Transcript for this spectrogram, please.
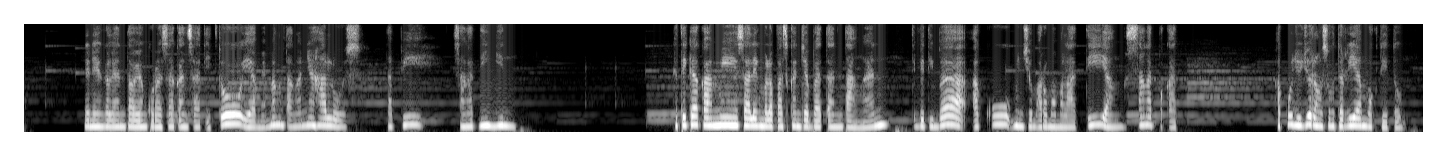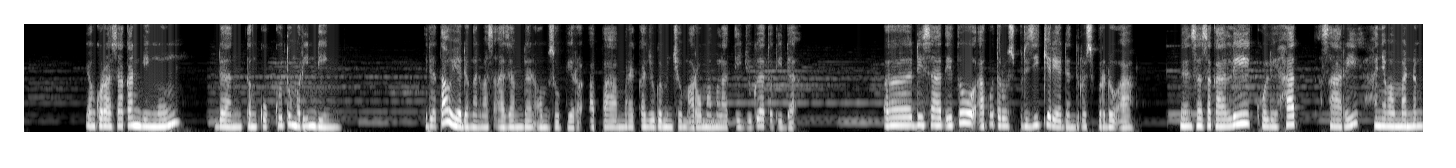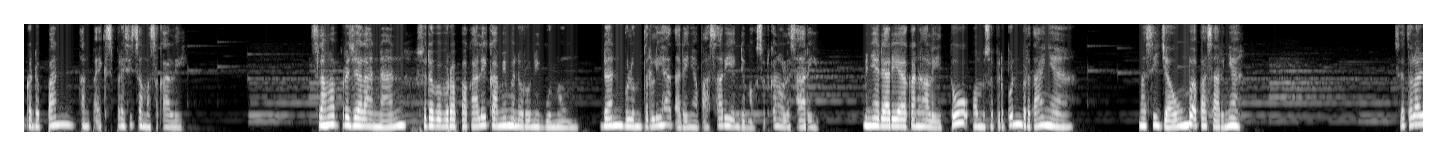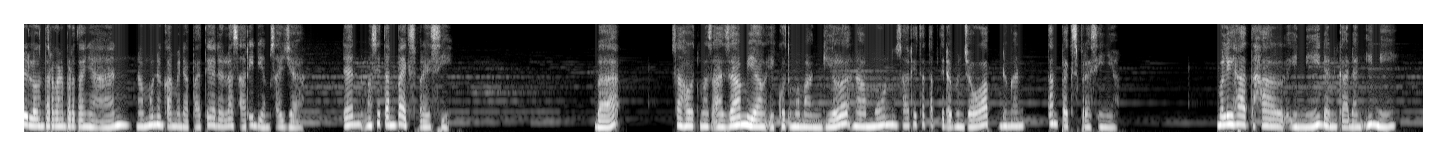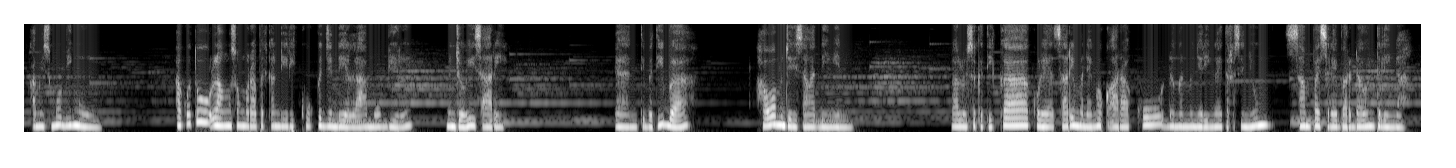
Dan yang kalian tahu yang kurasakan saat itu, ya memang tangannya halus, tapi sangat dingin. Ketika kami saling melepaskan jabatan tangan, tiba-tiba aku mencium aroma melati yang sangat pekat. Aku jujur langsung terdiam waktu itu. Yang kurasakan bingung dan tengkukku tuh merinding. Tidak tahu ya dengan Mas Azam dan Om Supir, apa mereka juga mencium aroma melati juga atau tidak. Uh, di saat itu aku terus berzikir ya dan terus berdoa. Dan sesekali kulihat Sari hanya memandang ke depan tanpa ekspresi sama sekali. Selama perjalanan, sudah beberapa kali kami menuruni gunung, dan belum terlihat adanya pasar yang dimaksudkan oleh Sari. Menyadari akan hal itu, Om Supir pun bertanya, Masih jauh mbak pasarnya? Setelah dilontarkan pertanyaan, namun yang kami dapati adalah Sari diam saja, dan masih tanpa ekspresi. Mbak, sahut Mas Azam yang ikut memanggil, namun Sari tetap tidak menjawab dengan tanpa ekspresinya. Melihat hal ini dan keadaan ini, kami semua bingung. Aku tuh langsung merapatkan diriku ke jendela mobil, menjauhi Sari. Dan tiba-tiba, hawa menjadi sangat dingin. Lalu seketika kulihat Sari menengok ke arahku dengan menyeringai tersenyum sampai selebar daun telinga.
